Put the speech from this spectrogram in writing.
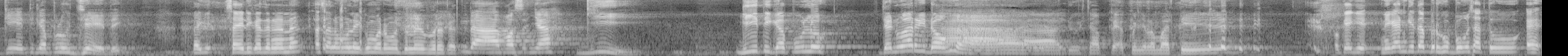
G30J dik Lagi saya dikatakan Nana. Assalamualaikum warahmatullahi wabarakatuh. Nah maksudnya G Gi 30 Januari dong. Ah, Ah, Aduh capek aku nyelamatin. Oke Gi, ini kan kita berhubung satu eh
